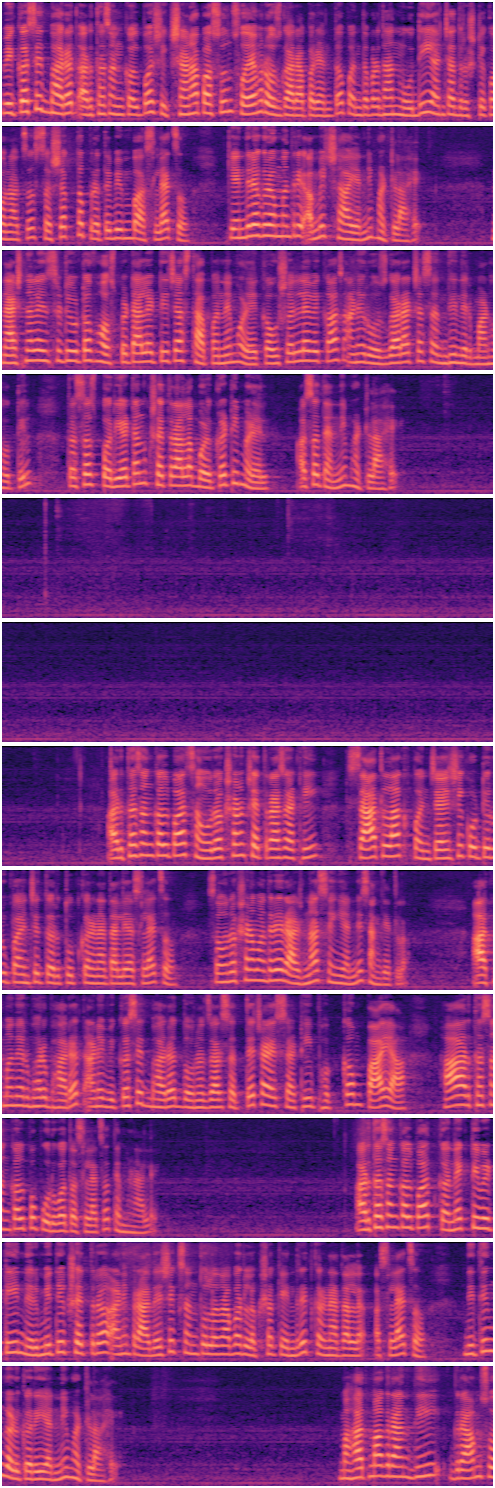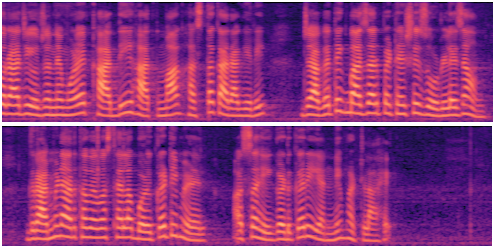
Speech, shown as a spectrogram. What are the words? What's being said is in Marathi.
विकसित भारत अर्थसंकल्प शिक्षणापासून स्वयंरोजगारापर्यंत पंतप्रधान मोदी यांच्या दृष्टिकोनाचं सशक्त प्रतिबिंब असल्याचं केंद्रीय गृहमंत्री अमित शहा यांनी म्हटलं आहे. नॅशनल इन्स्टिट्यूट ऑफ हॉस्पिटॅलिटीच्या स्थापनेमुळे कौशल्य विकास आणि रोजगाराच्या संधी निर्माण होतील तसंच पर्यटन क्षेत्राला बळकटी मिळेल असं त्यांनी म्हटलं आहे. अर्थसंकल्पात संरक्षण क्षेत्रासाठी सात लाख पंच्याऐंशी कोटी रुपयांची तरतूद करण्यात आली असल्याचं संरक्षण मंत्री राजनाथ सिंग यांनी सांगितलं. आत्मनिर्भर भारत आणि विकसित भारत दोन हजार सत्तेचाळीससाठी भक्कम पाया हा अर्थसंकल्प पुरवत असल्याचं ते म्हणाले. अर्थसंकल्पात कनेक्टिव्हिटी निर्मिती क्षेत्र आणि प्रादेशिक संतुलनावर लक्ष केंद्रित करण्यात आलं असल्याचं नितीन गडकरी यांनी म्हटलं आहे. महात्मा गांधी ग्राम स्वराज योजनेमुळे खादी हातमाग हस्तकारागिरी जागतिक बाजारपेठेशी जोडले जाऊन ग्रामीण अर्थव्यवस्थेला बळकटी मिळेल असंही गडकरी यांनी म्हटलं आहे.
